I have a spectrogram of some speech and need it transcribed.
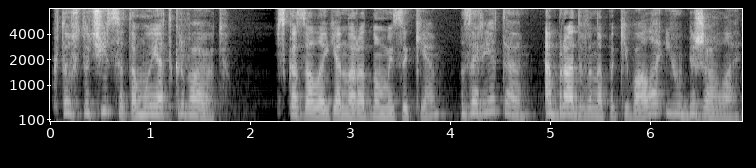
«Кто стучится, тому и открывают». — сказала я на родном языке. Зарета обрадованно покивала и убежала.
